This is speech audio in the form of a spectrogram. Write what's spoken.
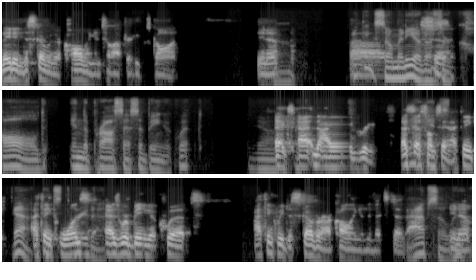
they didn't discover their calling until after he was gone. You know, I think so many of us are called in the process of being equipped. Yeah, Ex- I, no, I agree. That's yeah, that's what I'm saying. I think. Yeah, I think once as we're being equipped, I think we discover our calling in the midst of that. Absolutely. You know,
